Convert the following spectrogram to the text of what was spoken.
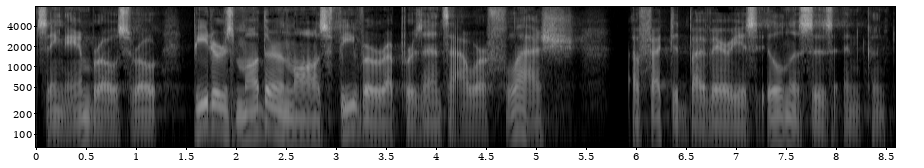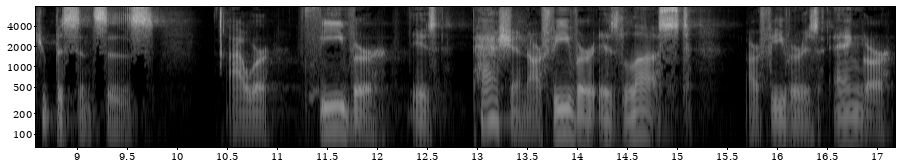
St. Ambrose wrote Peter's mother in law's fever represents our flesh affected by various illnesses and concupiscences. Our fever is passion, our fever is lust. Our fever is anger.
